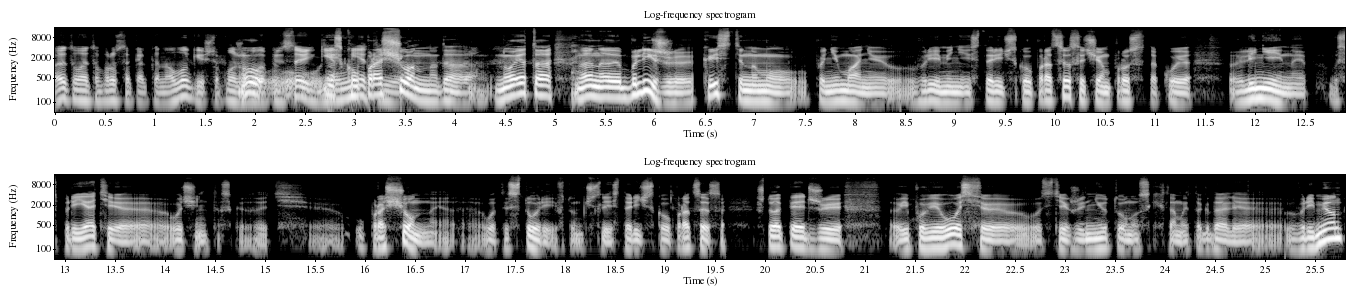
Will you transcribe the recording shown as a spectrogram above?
Поэтому это просто как аналогия, чтобы можно ну, было представить геометрию. Несколько упрощенно, да. да. Но это, наверное, ближе к истинному пониманию времени исторического процесса, чем просто такое линейное восприятие, очень, так сказать, упрощенное вот истории, в том числе исторического процесса, что, опять же, и повелось вот с тех же ньютоновских там и так далее времен,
